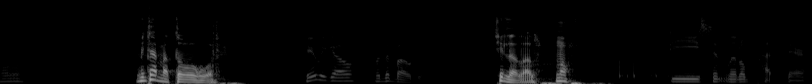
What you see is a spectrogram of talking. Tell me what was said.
Hole. Mitä mä touhuan? Here we go for the bogey. Sillä lailla. No, Decent little putt there.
